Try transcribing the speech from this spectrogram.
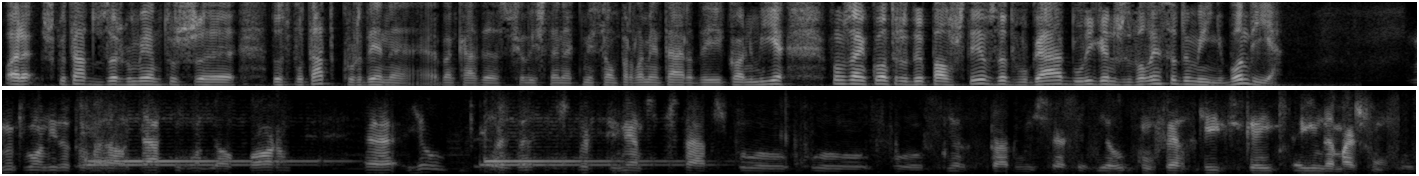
Ora, escutados os argumentos do deputado, que coordena a bancada socialista na Comissão Parlamentar, de Economia. Vamos ao encontro de Paulo Esteves, advogado, Liga-nos de Valença do Minho. Bom dia. Muito bom dia, Dr. Manuel Cássio, bom dia ao Fórum. Uh, eu, depois dos esclarecimentos prestados pelo, pelo, pelo Sr. Deputado Luís Sérgio, eu confesso que fiquei ainda mais confuso.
